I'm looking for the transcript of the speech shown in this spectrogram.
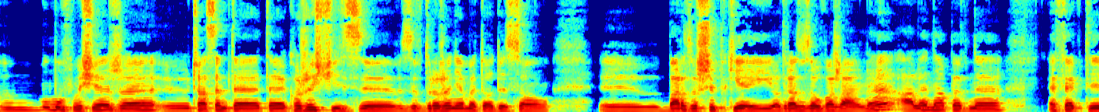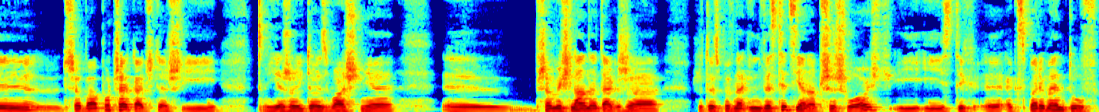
um, umówmy się, że y, czasem te, te korzyści z, z wdrożenia metody są y, bardzo szybkie i od razu zauważalne, ale na pewne efekty trzeba poczekać też. I jeżeli to jest właśnie y, przemyślane tak, że, że to jest pewna inwestycja na przyszłość i, i z tych eksperymentów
